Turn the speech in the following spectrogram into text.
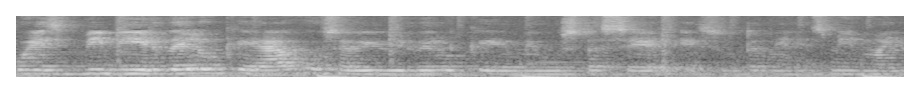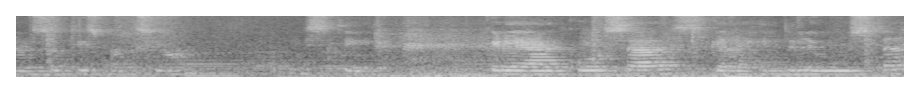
pues vivir de lo que hago, o sea, vivir de lo que me gusta hacer, eso también es mi mayor satisfacción. Este, crear cosas que a la gente le gusta,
